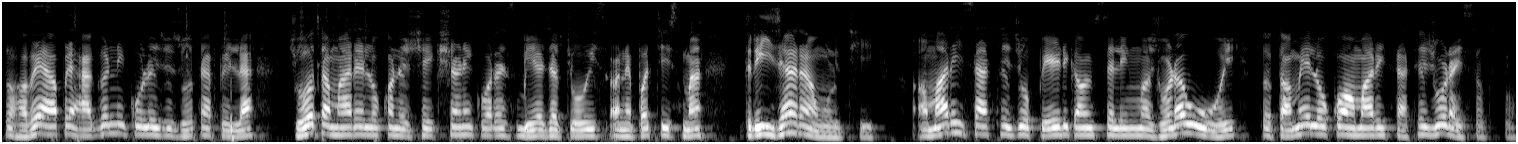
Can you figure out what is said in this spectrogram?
તો હવે આપણે આગળની કોલેજો જોતા પહેલાં, જો તમારે લોકોને શૈક્ષણિક વર્ષ બે હજાર ચોવીસ અને પચીસમાં ત્રીજા રાઉન્ડથી અમારી સાથે જો પેડ કાઉન્સેલિંગમાં જોડાવવું હોય, તો તમે લોકો અમારી સાથે જોડાઈ શકશો.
